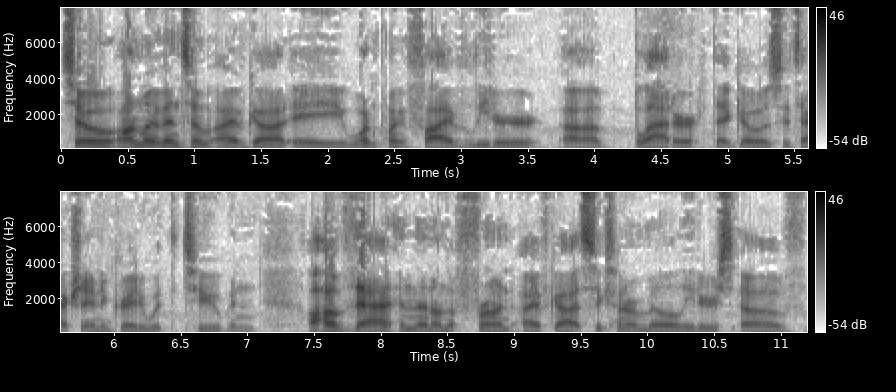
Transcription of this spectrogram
So on my Ventum, I've got a 1.5 liter uh, bladder that goes. It's actually integrated with the tube, and I'll have that. And then on the front, I've got 600 milliliters of.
